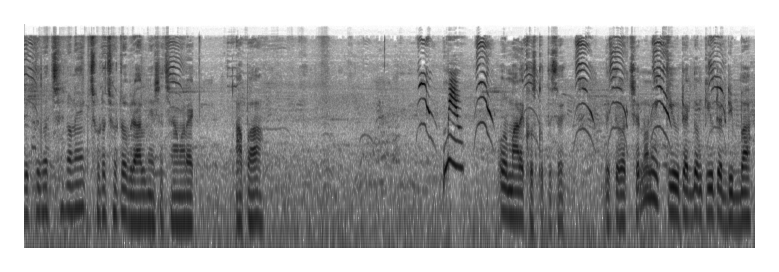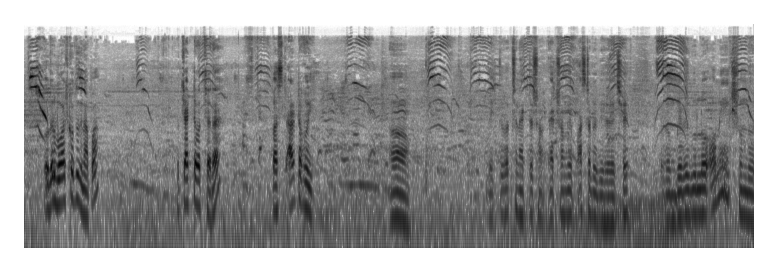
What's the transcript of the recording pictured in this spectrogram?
দেখতে পাচ্ছেন অনেক ছোট ছোট বিড়াল নিয়ে এসেছে আমার এক আপা। ওর মারে খোঁজ করতেছে। দেখতে পাচ্ছেন, অনেক কিউট একদম কিউটের ডিব্বা। ওদের বয়স কতদিন, আপা? চারটা বাচ্চা না? পাঁচটা। আরেকটা কই? ও। দেখতে পাচ্ছেন, একটা একসঙ্গে পাঁচটা বেবি হয়েছে। এবং বেবিগুলো অনেক সুন্দর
